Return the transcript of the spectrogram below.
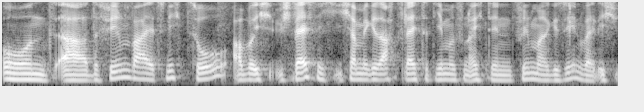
Und äh, der Film war jetzt nicht so, aber ich, ich weiß nicht, ich habe mir gedacht, vielleicht hat jemand von euch den Film mal gesehen, weil ich,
